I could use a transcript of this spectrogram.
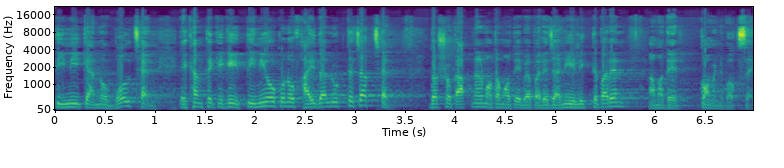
তিনি কেন বলছেন? এখান থেকে কি তিনিও কোনো ফায়দা লুটতে চাচ্ছেন? দর্শক, আপনার মতামত এই ব্যাপারে জানিয়ে লিখতে পারেন আমাদের কমেন্ট বক্সে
